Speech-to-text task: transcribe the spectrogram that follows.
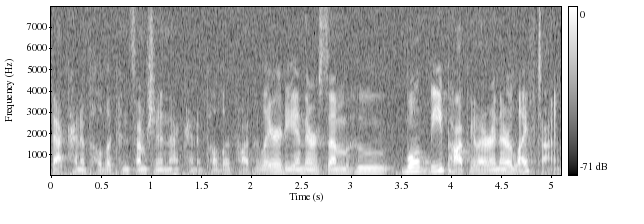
that kind of public consumption and that kind of public popularity. And there are some who won't be popular in their lifetime.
